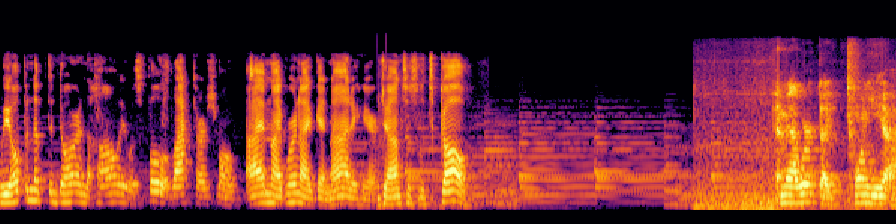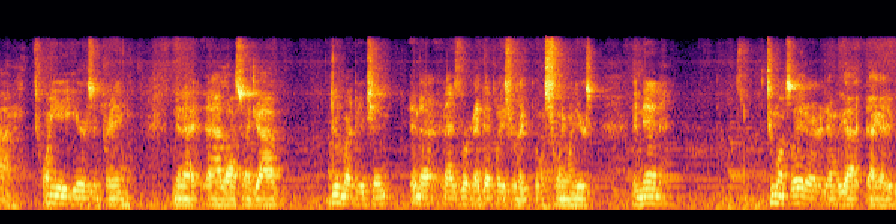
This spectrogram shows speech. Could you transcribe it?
We opened up the door and the hallway was full of black tar smoke. I'm like, we're not getting out of here. John says, let's go. I mean, I worked like 20, uh, 28 years in printing. And then I, and I lost my job due to my addiction. And, uh, and I was working at that place for like almost 21 years. And then two months later, then we got I got hit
